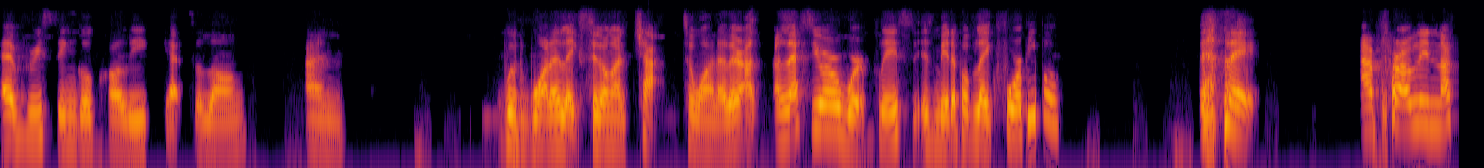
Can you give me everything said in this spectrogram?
every single colleague gets along and would want to like sit down and chat to one another, unless your workplace is made up of like four people. like i'm probably not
